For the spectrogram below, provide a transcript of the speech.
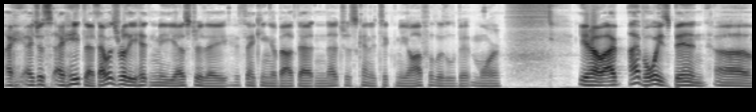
I, I just, I hate that. That was really hitting me yesterday thinking about that. And that just kind of ticked me off a little bit more. You know, I, I've always been, uh,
